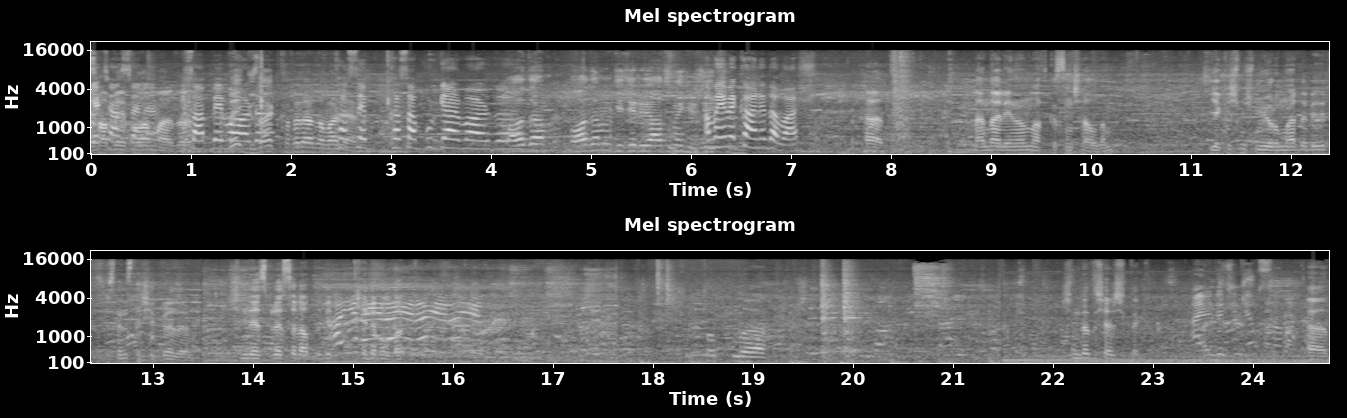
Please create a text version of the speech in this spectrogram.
Geçen Subway sene. falan vardı. Subway Ve vardı. güzel kafeler de var Kasap, yani. kasap burger vardı. Adam, o adamın gece rüyasına girecek. Ama yemekhane de var. Evet. Ben de Aleyna'nın atkısını çaldım. Yakışmış mı yorumlarda belirtirseniz teşekkür ederim. Şimdi espresso adlı bir kedi bulduk. Toplu. Şimdi dışarı çıktık. Ay video çekiyor musun? Evet.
